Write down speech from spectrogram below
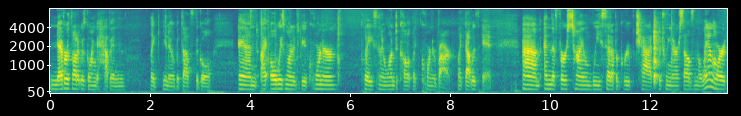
Never thought it was going to happen, like, you know, but that's the goal. And I always wanted to be a corner place and I wanted to call it like corner bar. Like that was it. Um, and the first time we set up a group chat between ourselves and the landlord,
